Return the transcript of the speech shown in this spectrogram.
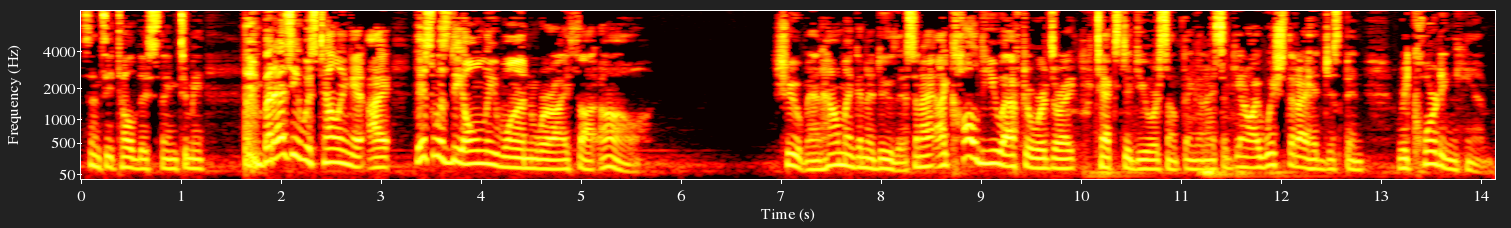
since he told this thing to me. but as he was telling it, I, this was the only one where I thought, oh, shoot, man, how am I going to do this? And I, I called you afterwards or I texted you or something and I said, you know, I wish that I had just been recording him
